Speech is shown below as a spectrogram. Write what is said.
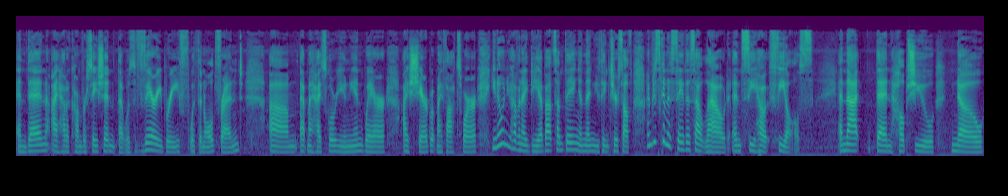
and then I had a conversation that was very brief with an old friend um, at my high school reunion where I shared what my thoughts were. You know, when you have an idea about something, and then you think to yourself, "I'm just going to say this out loud and see how it feels," and that then helps you know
